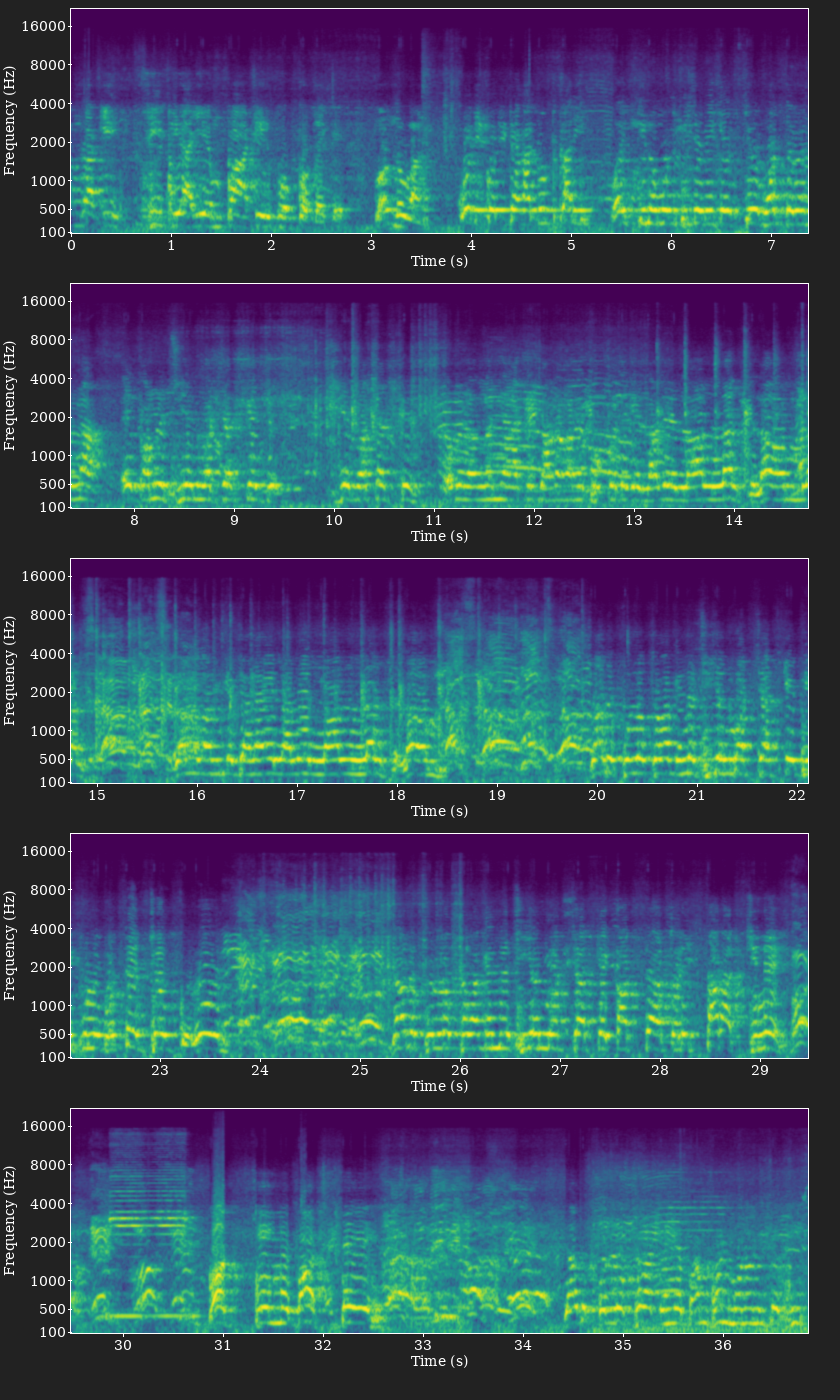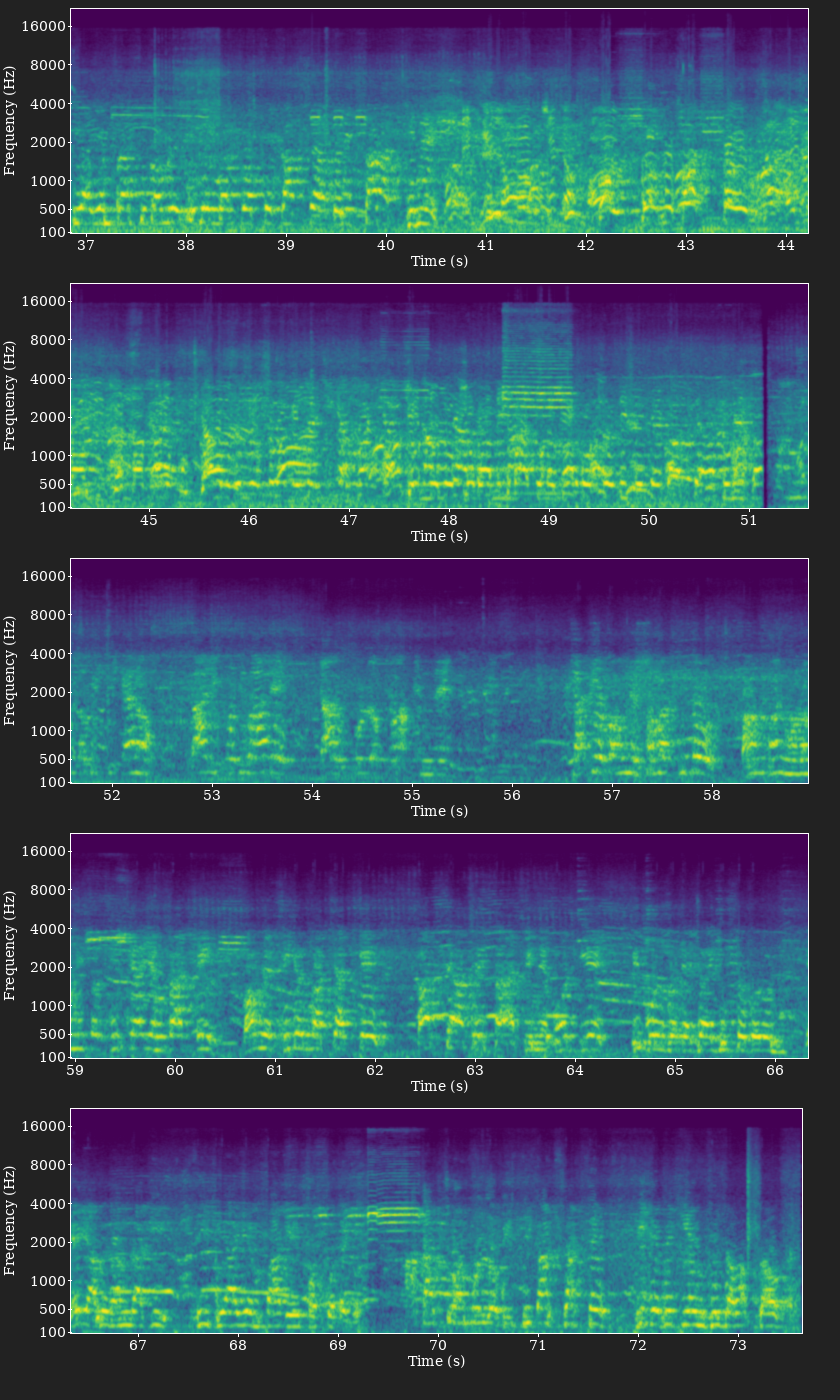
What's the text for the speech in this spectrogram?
আমরা কি সিপিআইএম পার্টির পক্ষ থেকে? বন্ধুগণ, কোটি কোটি টাকা লুটকারী ওই তৃণমূল বিজেপিকে কেউ ভোট দেবেন না। এই কমরেড সিএন ভট্টাচার্যকে সিএন ভট্টাচার্যকে অভিনন্দন জনগণের পক্ষ থেকে লালে লাল লাল সালাম লাল জনগণকে জানাই লালে লাল লাল সালাম যাদবপুর লোকসভা কেন্দ্রের সিএন ভট্টাচার্যকে বিপুল ভোটে জয় যাদবপুর লোকসভা কেন্দ্রের সিএন ভট্টাচার্যকে কাটতে করে তারা চিনে। ভোট চিহ্ন বাঁচতে যাদবপুর লোকসভা কেন্দ্রে বামফ্রন্ট মনোনীত সিপিআইএম প্রার্থী কংগ্রেস সিএন ভট্টাচার্যকে কাটতে তারা চিনে। আসুন কেন তারই প্রতিবাদে যাদবপুর লোকসভা কেন্দ্রে জাতীয় কংগ্রেস সমর্থিত বামফ্রন্ট মনোনীত সিপিআইএম প্রার্থী, কংগ্রেস সিজন ভট্টাচার্যকে বাচ্চা আসে তারা চিহ্নে ভোট দিয়ে বিপুল ভোটে জয়যুক্ত করুন। এই আবেদন রাখি সিপিআইএম পার্টির পক্ষ থেকে। আকাশ মূল্য বৃদ্ধি কাজ থাকতে বিজেপি, টিএমসি জবাব দাও।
